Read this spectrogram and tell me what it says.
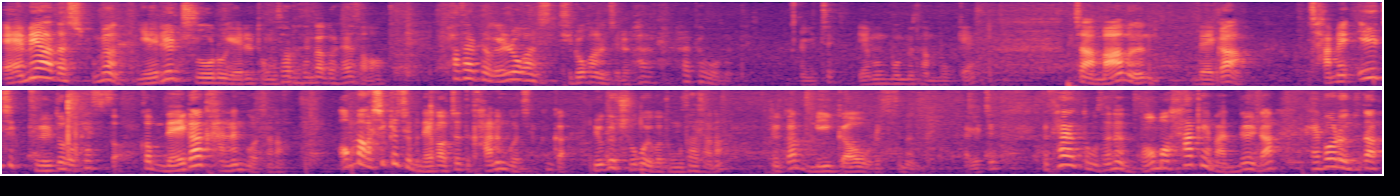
애매하다 싶으면 얘를 주어로 얘를 동사로 생각을 해서 화살표가 일로 가는지 뒤로 가는지를 살- 살펴보면 돼. 알겠지? 예문 보면서 한번 볼게. 자, 마음은 내가 잠에 일찍 들도록 했어. 그럼 내가 가는 거잖아. 엄마가 시켜주면 내가 어쨌든 가는 거지. 그러니까 이게 주고 이거 동사잖아. 그러니까 me go를 쓰면 돼. 알겠지? 그 사역 동사는 뭐뭐 하게 만들다, 해버려 두다,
